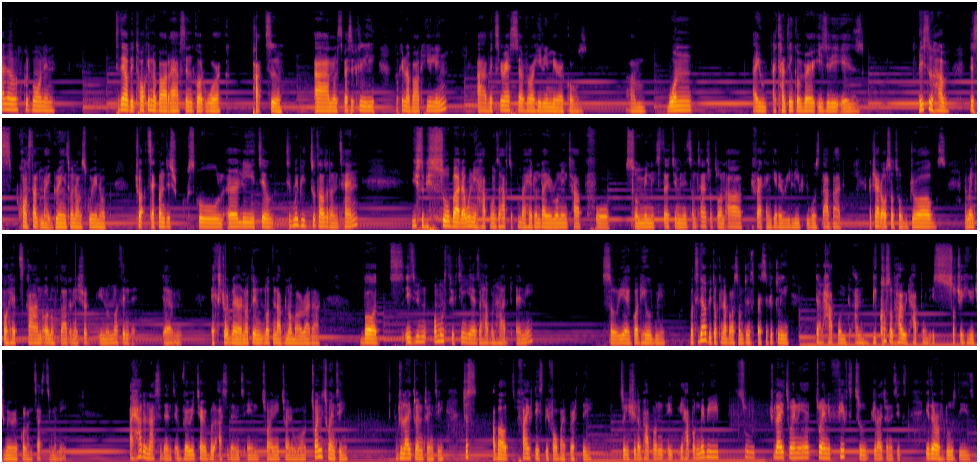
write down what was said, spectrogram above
Hello, good morning. Today I'll be talking about I have seen God work part two, and I'm specifically talking about healing. I've experienced several healing miracles. Um, one I I can think of very easily is I used to have this constant migraines when I was growing up throughout secondary school, early till till maybe 2010 used to be so bad that when it happens, I have to put my head under a running tap for some minutes, 30 minutes, sometimes up to an hour before I can get a relief. It was that bad. I tried all sorts of drugs. I went for head scan, all of that, and it showed, you know, nothing um, extraordinary, nothing, nothing abnormal, rather. But it's been almost 15 years I haven't had any. So yeah, God healed me. But today I'll be talking about something specifically that happened, and because of how it happened, is such a huge miracle and testimony. I had an accident, a very terrible accident in 2021, 2020, July 2020, just about five days before my birthday. So it should have happened. It, it happened maybe to July 20th, 25th to July 26th, either of those days.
